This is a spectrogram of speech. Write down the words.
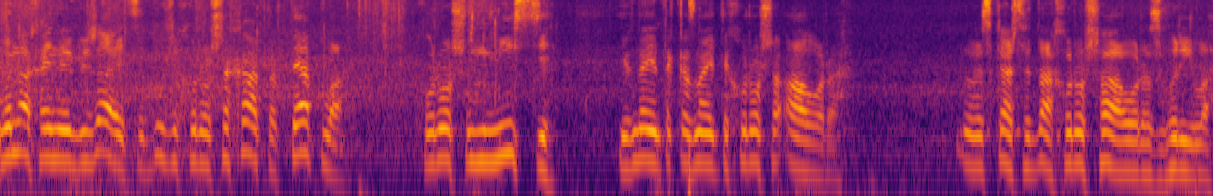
вона хай не обіжається, дуже хороша хата, тепла, в хорошому місці. І в неї така, знаєте, хороша аура. Ну, ви скажете, да, хороша аура згоріла.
